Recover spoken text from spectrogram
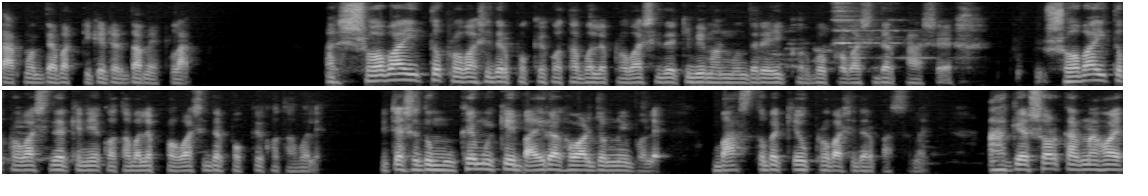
তার মধ্যে আবার টিকিটের দাম এক লাখ। আর সবাই তো প্রবাসীদের পক্ষে কথা বলে প্রবাসীদেরকে বিমানবন্দরে এই করব, প্রবাসীদের পাশে? সবাই তো প্রবাসীদেরকে নিয়ে কথা বলে, প্রবাসীদের পক্ষে কথা বলে। এটা শুধু মুখে মুখে ভাইরাল হওয়ার জন্যই বলে, বাস্তবে কেউ প্রবাসীদের পাশে নাই। আগের সরকার না হয়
